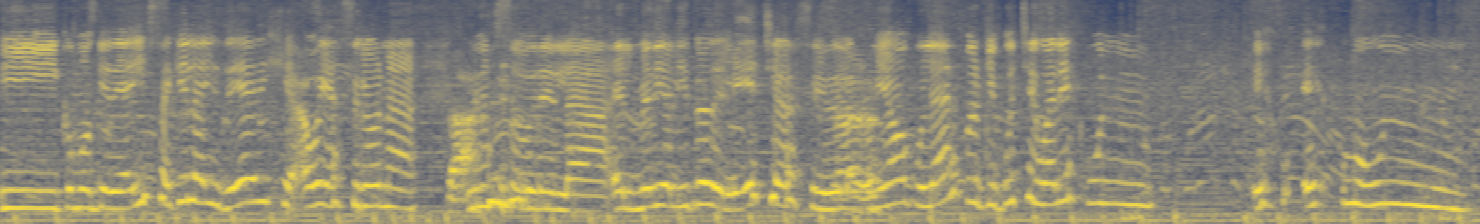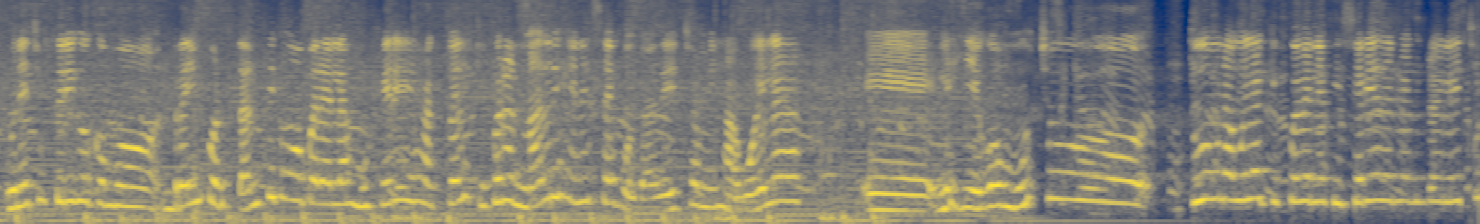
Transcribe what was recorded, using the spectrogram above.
Y como que de ahí saqué la idea y dije, ah, voy a hacer una, una sobre la, el medio litro de leche así de la unidad popular, porque pucha igual es un es, es como un, un, hecho histórico como re importante como para las mujeres actuales que fueron madres en esa época. De hecho, mis abuelas eh, les llegó mucho. Tuve una abuela que fue beneficiaria del metro de leche,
